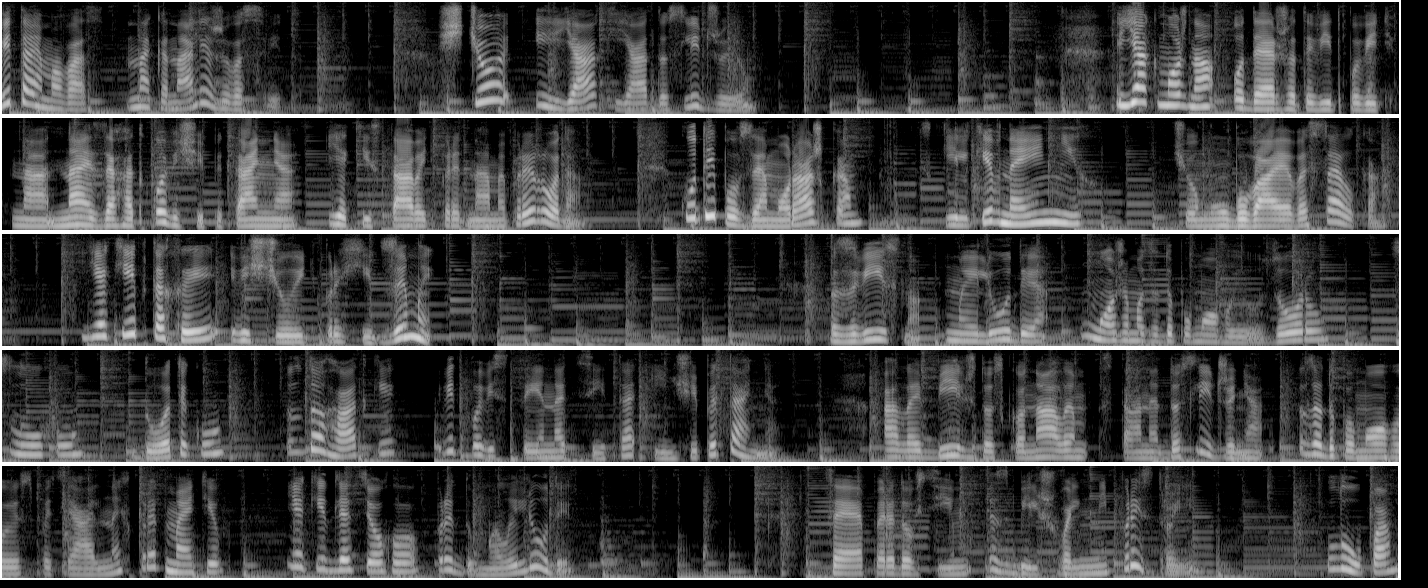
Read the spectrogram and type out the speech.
Вітаємо вас на каналі Живосвіт. Що і як я досліджую? Як можна одержати відповідь на найзагадковіші питання, які ставить перед нами природа? Куди повзе мурашка? Скільки в неї ніг? Чому буває веселка? Які птахи віщують прихід зими? Звісно, ми, люди, можемо за допомогою зору, слуху, дотику, здогадки відповісти на ці та інші питання. Але більш досконалим стане дослідження за допомогою спеціальних предметів, які для цього придумали люди. Це передовсім збільшувальні пристрої, лупа,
